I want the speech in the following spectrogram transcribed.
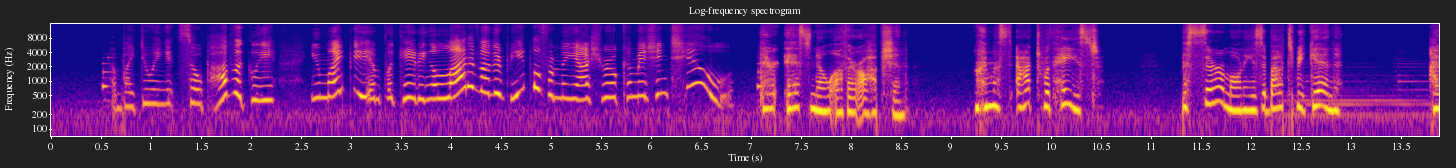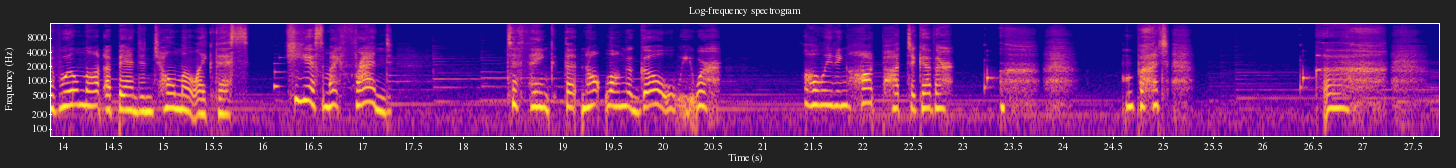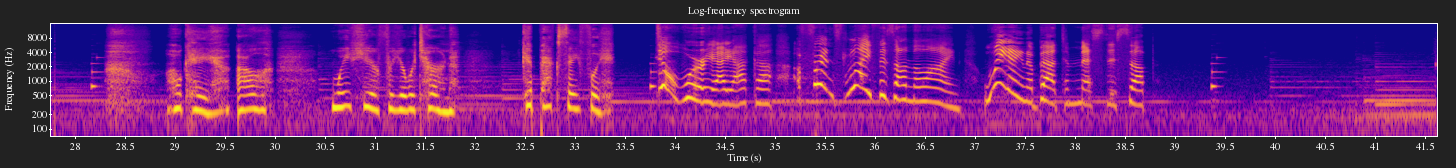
And by doing it so publicly, you might be implicating a lot of other people from the Yashiro Commission too. There is no other option. I must act with haste. The ceremony is about to begin. I will not abandon Thoma like this. He is my friend. To think that not long ago we were all eating hot pot together. But... Uh... Okay, I'll wait here for your return. Get back safely. Don't worry, Ayaka. A friend's life is on the line. We ain't about to mess this up.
